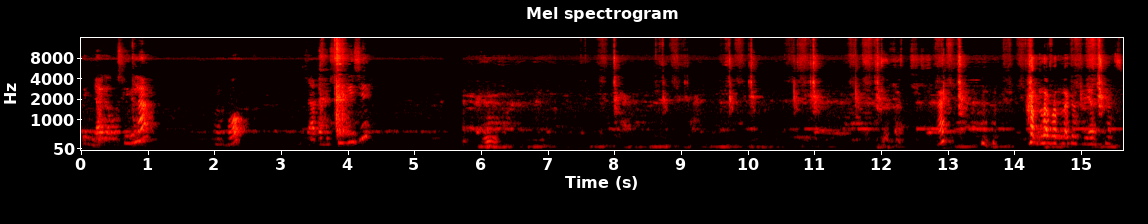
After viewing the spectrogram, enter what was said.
তিন জায়গায় বসিয়ে দিলাম। হোক, চাটা বসিয়ে দিয়েছি। হ্যাঁ? পাতলা পাতলা করে পেঁয়াজ কাটছি।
